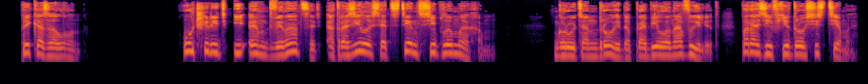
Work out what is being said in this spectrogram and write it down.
— приказал он. Очередь ИМ-12 отразилась от стен сиплым эхом. Грудь андроида пробила на вылет, поразив ядро системы.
